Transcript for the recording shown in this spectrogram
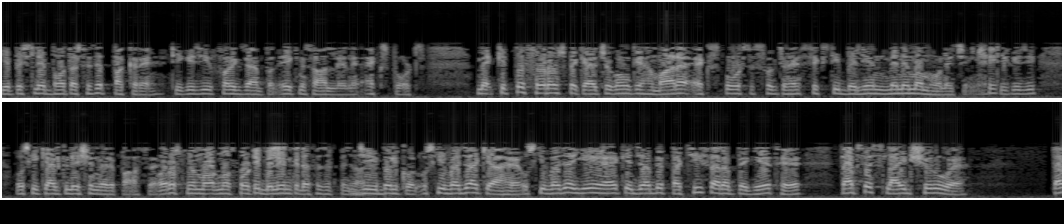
یہ پچھلے بہت عرصے سے پک رہے ہیں۔ ٹھیک ہے جی فار ایگزامپل ایک مثال لے لیں ایکسپورٹس میں کتنے فورمس پہ کہہ چکا ہوں کہ ہمارا ایکسپورٹس اس وقت جو ہے سکسٹی بلین منیمم ہونے چاہیے۔ ٹھیک۔ ہے جی اس کی کیلکولیشن میرے پاس ہے۔ اور اس میں آلموسٹ فورٹی بلین کے ڈیفیسٹ میں جی بالکل۔ اس کی وجہ کیا ہے؟ اس کی وجہ یہ ہے کہ جب یہ پچیس ارب پہ گئے تھے تب سے سلائڈ شروع ہے تب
